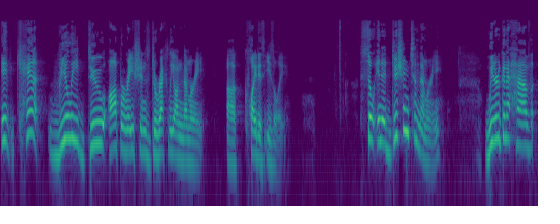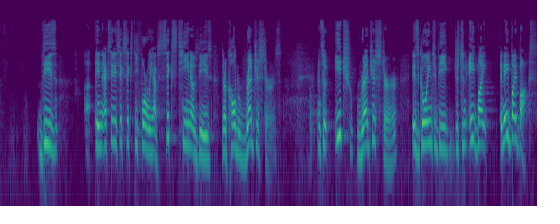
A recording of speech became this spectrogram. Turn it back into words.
it can't really do operations directly on memory uh, quite as easily. So in addition to memory, we're going to have these, uh, in x86-64, we have 16 of these. They're called registers. And so each register is going to be just an 8-byte an 8-byte box,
